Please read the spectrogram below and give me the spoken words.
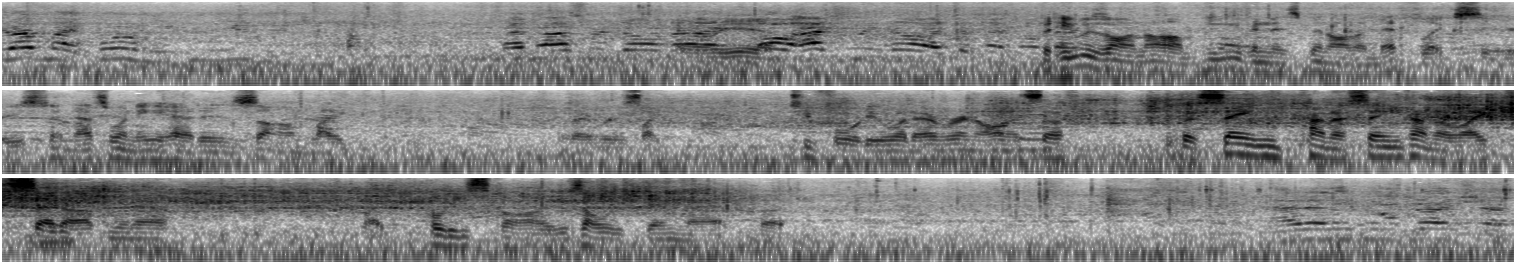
You have my phone, you can use it. My password's on Oh, yeah. Oh, actually, no, I took my phone. But he was on um he even has been on a Netflix series and that's when he had his um like whatever it's like 240 or whatever and all that stuff. But same kind of same kind of like setup, you know, like police car. He's always been that, but I don't even drive.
